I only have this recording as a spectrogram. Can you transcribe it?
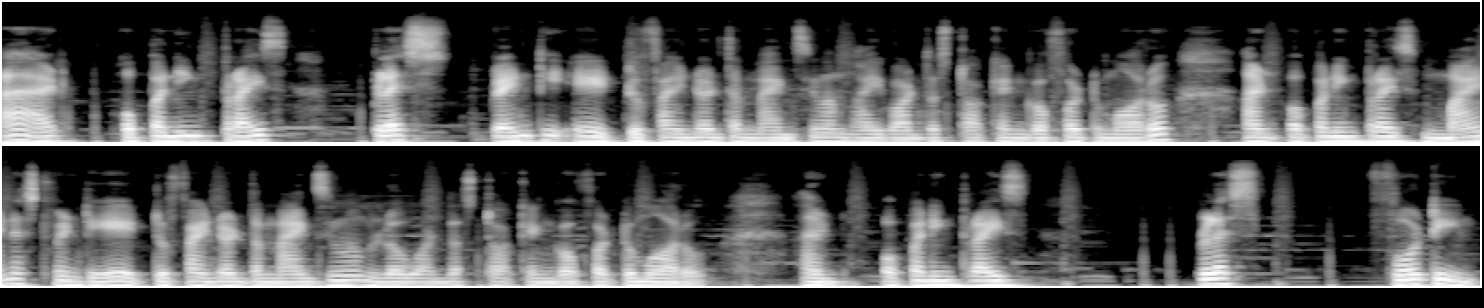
add opening price plus 28 to find out the maximum high what the stock can go for tomorrow and opening price minus 28 to find out the maximum low what the stock can go for tomorrow. And opening price plus 14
